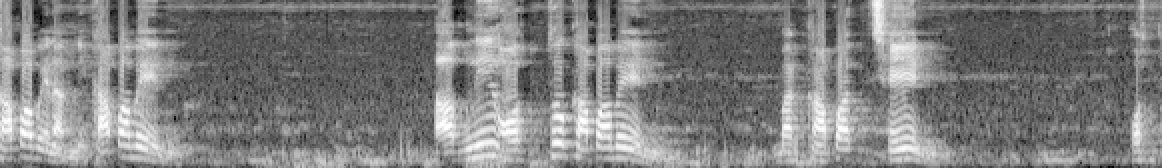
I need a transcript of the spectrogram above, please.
কাঁপাবেন আপনি কাঁপাবেন। আপনি অর্থ কাঁপাবেন বা কাঁপাচ্ছেন। অর্থ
